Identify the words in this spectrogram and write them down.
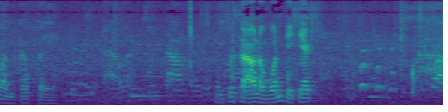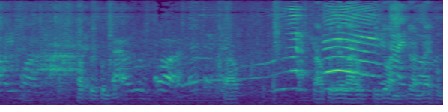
วันกลับไป เป็นผู้สาวเราวนติดแจ็คขับไปคนครับสาวสาวไปได้หลายคนติดย้อนย้อนไม่ผม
